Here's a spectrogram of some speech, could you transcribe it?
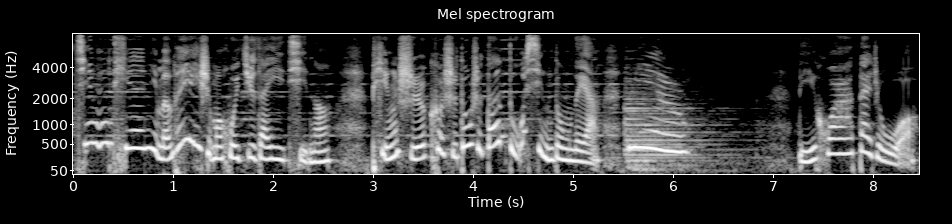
今天你们为什么会聚在一起呢？平时可是都是单独行动的呀！喵。梨花带着我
